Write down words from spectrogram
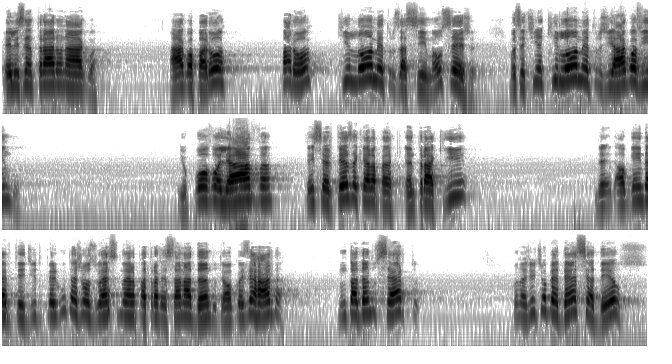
Eles entraram na água. A água parou? Parou, quilômetros acima. Ou seja, você tinha quilômetros de água vindo. E o povo olhava, tem certeza que era para entrar aqui? Alguém deve ter dito, pergunta a Josué se não era para atravessar nadando, tem uma coisa errada. Não está dando certo. Quando a gente obedece a Deus,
